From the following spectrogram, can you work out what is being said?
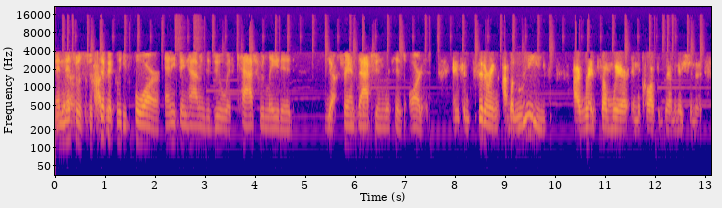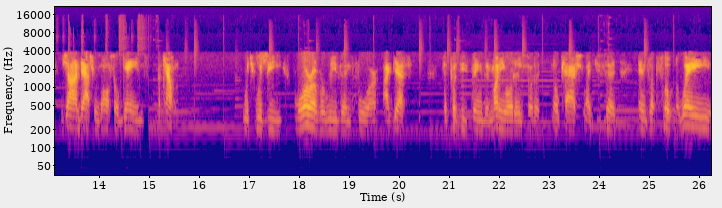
And this was specifically for anything having to do with cash related yes. transaction with his artist. And considering, I believe, I read somewhere in the cross examination that John Dash was also Gaines' accountant, which would be more of a reason for, I guess, to put these things in money orders so that no cash, like you said, ends up floating away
